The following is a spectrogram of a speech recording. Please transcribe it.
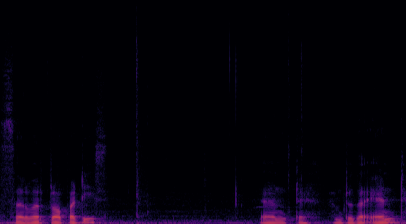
server properties and come to the end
